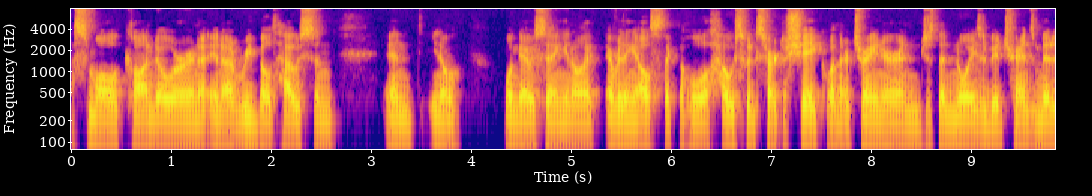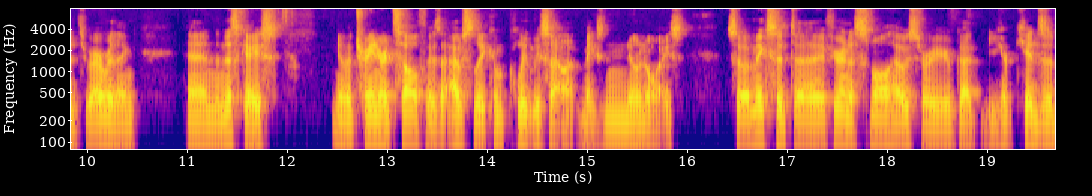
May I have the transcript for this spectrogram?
a small condo or in a, in a rebuilt house, and and you know one guy was saying you know everything else like the whole house would start to shake when their trainer and just the noise would be transmitted through everything. And in this case, you know the trainer itself is absolutely completely silent, makes no noise. So it makes it uh, if you're in a small house or you've got your kids at,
